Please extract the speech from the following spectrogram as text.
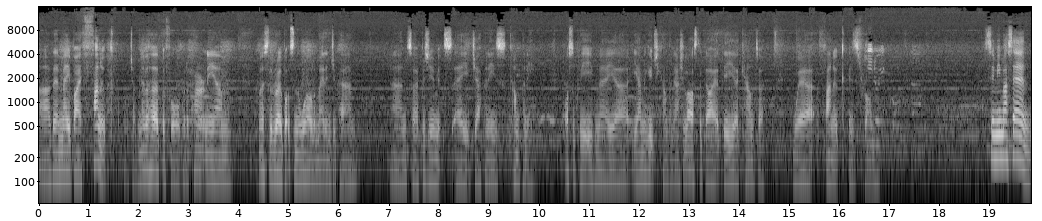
Uh, they're made by Fanuc, which I've never heard before, but apparently um, most of the robots in the world are made in Japan, and so I presume it's a Japanese company, possibly even a uh, Yamaguchi company. I shall ask the guy at the uh, counter where Fanuc is from. すみません。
